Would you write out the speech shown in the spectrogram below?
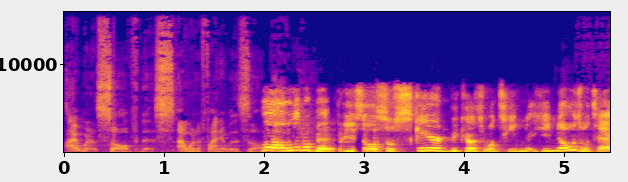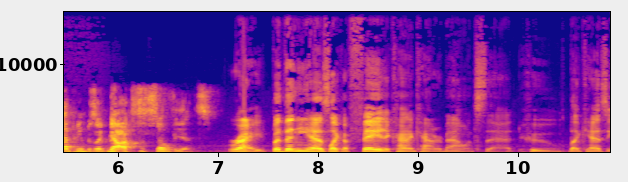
I want to solve this. I want to find out what this is all Well, a little bit, but he's also scared because once he he knows what's happening, he's like, "No, it's the Soviets." Right, but then he has like a Faye to kind of counterbalance that, who like has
